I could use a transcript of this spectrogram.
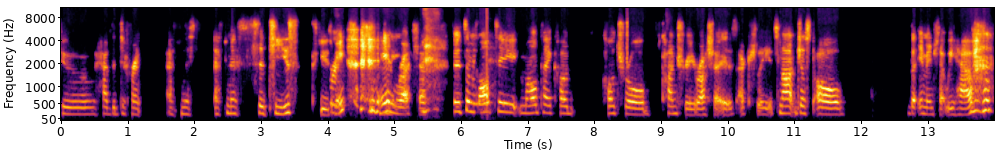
to have the different ethnic ethnicities excuse right. me in russia so it's a multi multicultural country russia is actually it's not just all the image that we have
